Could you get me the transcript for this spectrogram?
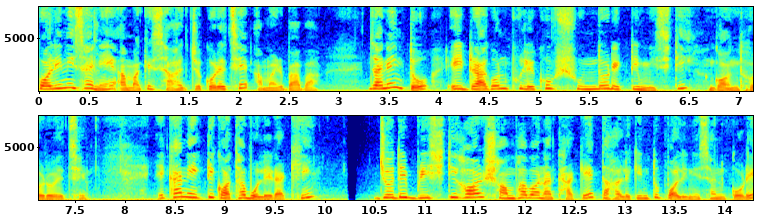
পলিনেশনে আমাকে সাহায্য করেছে আমার বাবা। জানেন তো, এই ড্রাগন ফুলে খুব সুন্দর একটি মিষ্টি গন্ধ রয়েছে। এখানে একটি কথা বলে রাখি, যদি বৃষ্টি হওয়ার সম্ভাবনা থাকে, তাহলে কিন্তু পলিনেশন করে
